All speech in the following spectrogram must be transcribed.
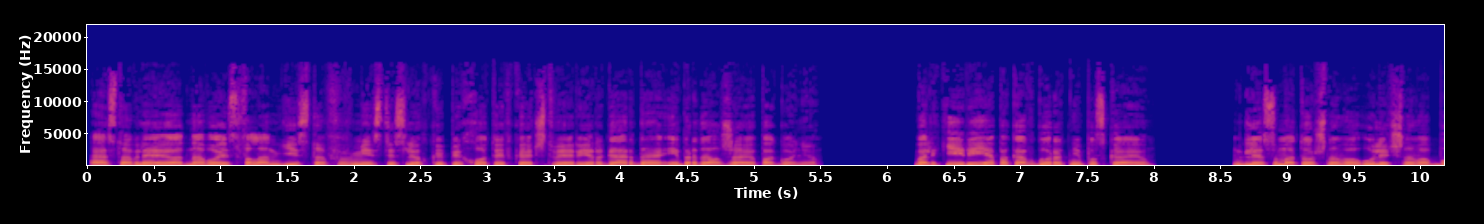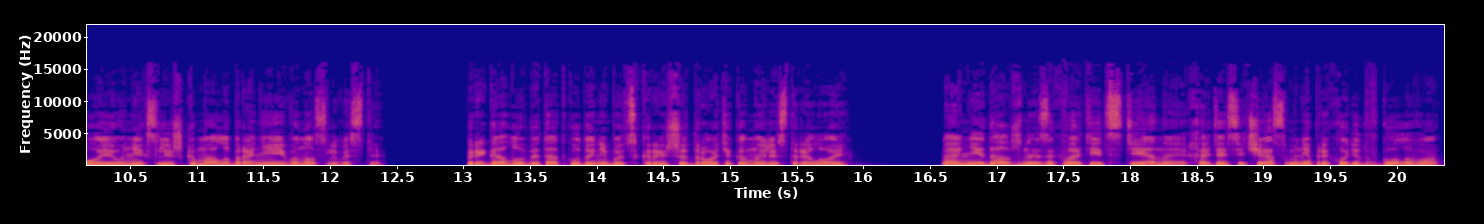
Оставляю одного из фалангистов вместе с легкой пехотой в качестве арьергарда и продолжаю погоню. Валькирии я пока в город не пускаю. Для суматошного уличного боя у них слишком мало брони и выносливости. Приголубят откуда-нибудь с крыши дротиком или стрелой. Они должны захватить стены, хотя сейчас мне приходит в голову,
